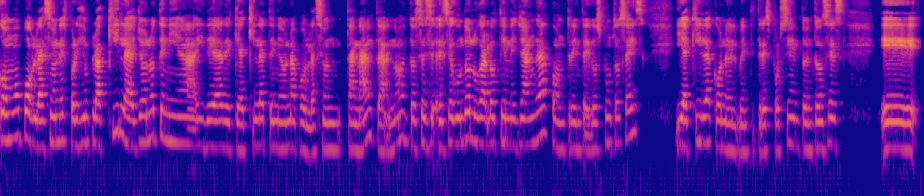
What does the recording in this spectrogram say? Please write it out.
como poblaciones, por ejemplo, Aquila, yo no tenía idea de que Aquila tenía una población tan alta, ¿no? Entonces, el segundo lugar lo tiene Yanga con 32.6 y Aquila con el 23%. Entonces, eh,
